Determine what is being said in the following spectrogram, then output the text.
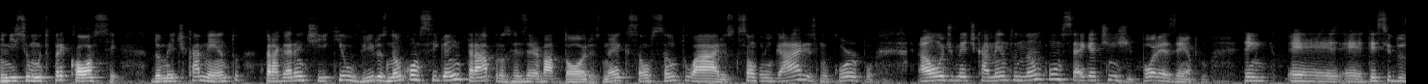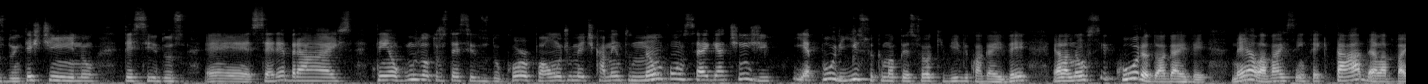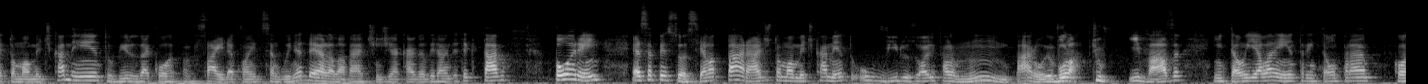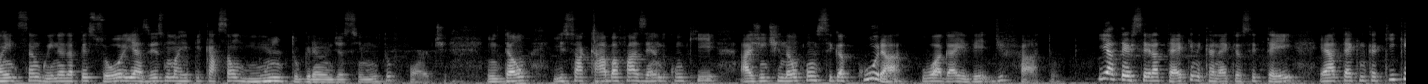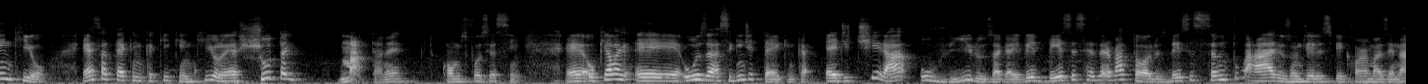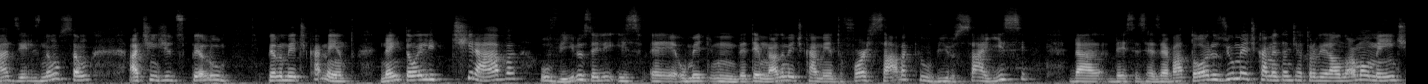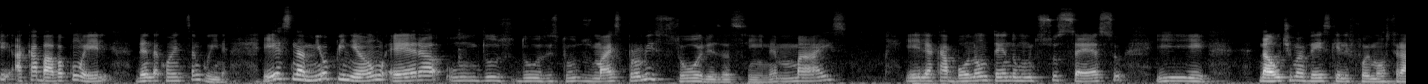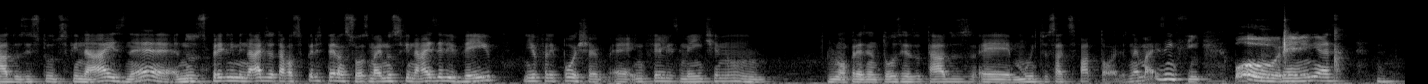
início muito precoce do medicamento para garantir que o vírus não consiga entrar para os reservatórios, né, que são os santuários, que são lugares no corpo aonde o medicamento não consegue atingir. Por exemplo, tem é, é, tecidos do intestino, tecidos é, cerebrais, tem alguns outros tecidos do corpo onde o medicamento não consegue atingir. E é por isso que uma pessoa que vive com HIV, ela não se cura do HIV. Né? Ela vai ser infectada, ela vai tomar o medicamento, o vírus vai sair da corrente sanguínea dela, ela vai atingir a carga viral indetectável, Porém, essa pessoa, se ela parar de tomar o medicamento, o vírus olha e fala: Hum, parou, eu vou lá, tchuf, e vaza. Então, e ela entra então para corrente sanguínea da pessoa e às vezes numa replicação muito grande, assim, muito forte. Então, isso acaba fazendo com que a gente não consiga curar o HIV de fato. E a terceira técnica, né, que eu citei, é a técnica Kick and Kill. Essa técnica Kick and Kill é chuta e mata, né? Como se fosse assim. É, o que ela é, usa a seguinte técnica é de tirar o vírus HIV desses reservatórios, desses santuários onde eles ficam armazenados e eles não são atingidos pelo pelo medicamento, né? Então ele tirava o vírus, ele é, um determinado medicamento forçava que o vírus saísse da, desses reservatórios e o medicamento antirretroviral normalmente acabava com ele dentro da corrente sanguínea. Esse, na minha opinião, era um dos, dos estudos mais promissores, assim, né? Mas ele acabou não tendo muito sucesso e na última vez que ele foi mostrado os estudos finais, né, nos preliminares eu estava super esperançoso, mas nos finais ele veio e eu falei, poxa, é, infelizmente não, não apresentou os resultados é, muito satisfatórios, né? Mas enfim, porém, é,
